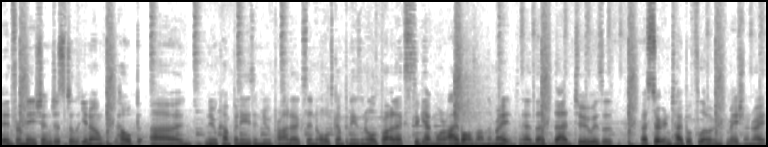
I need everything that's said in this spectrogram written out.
information just to you know help uh, new companies and new products and old companies and old products to get more eyeballs on them right? Uh, that that too is a, a certain type of flow of information right?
